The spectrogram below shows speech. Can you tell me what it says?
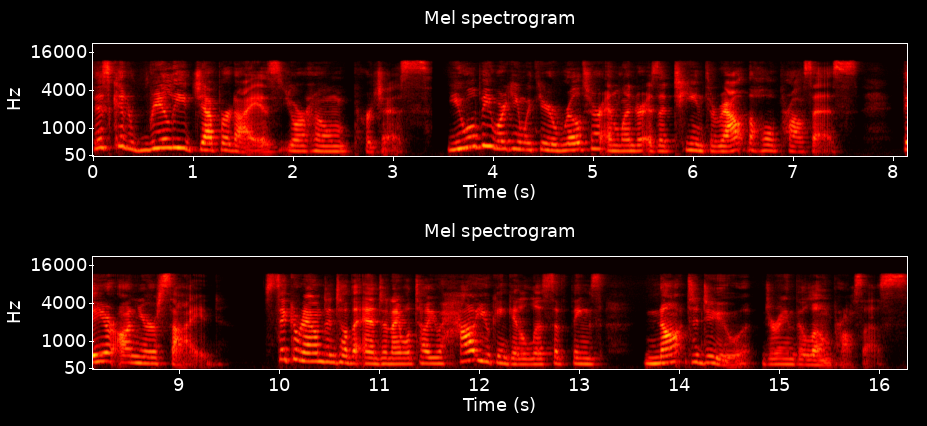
This could really jeopardize your home purchase. You will be working with your realtor and lender as a team throughout the whole process. They are on your side. Stick around until the end and I will tell you how you can get a list of things not to do during the loan process.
